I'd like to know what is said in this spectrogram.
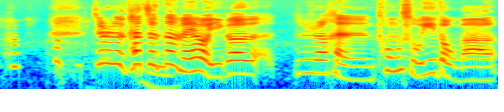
就是他真的没有一个就是很通俗易懂的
